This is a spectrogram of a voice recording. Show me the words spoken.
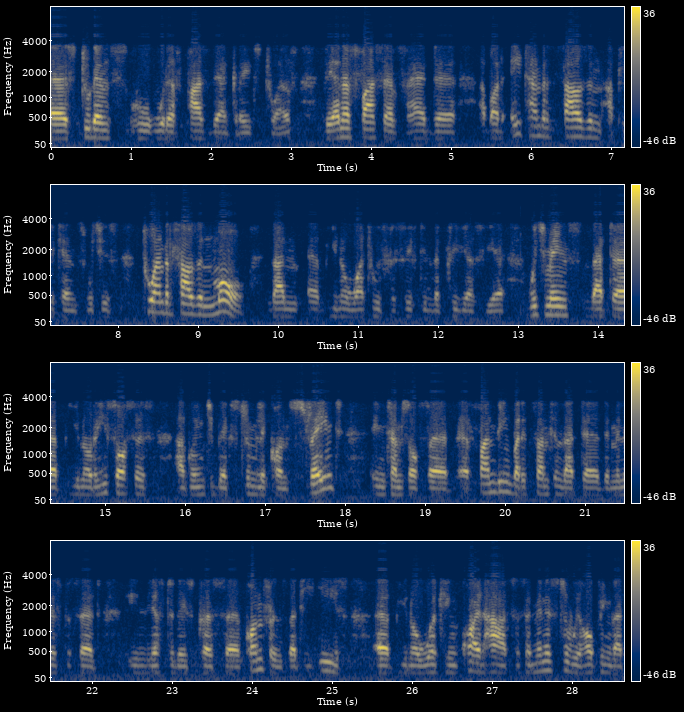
uh, students who would have passed their grade 12. The NSFAS have had uh, about 800,000 applicants, which is 200,000 more than uh, you know what we've received in the previous year, which means that uh, you know resources are going to be extremely constrained in terms of uh, uh, funding. But it's something that the minister said in yesterday's press conference that he is uh, you know, working quite hard. As a minister, we're hoping that,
